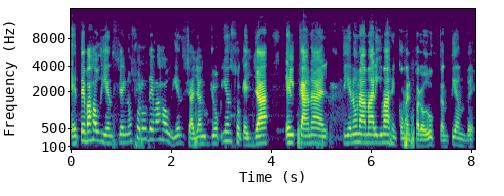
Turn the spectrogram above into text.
Es de baja audiencia y no solo de baja audiencia, Jan, yo pienso que ya el canal tiene una mala imagen con el producto, ¿entiendes?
